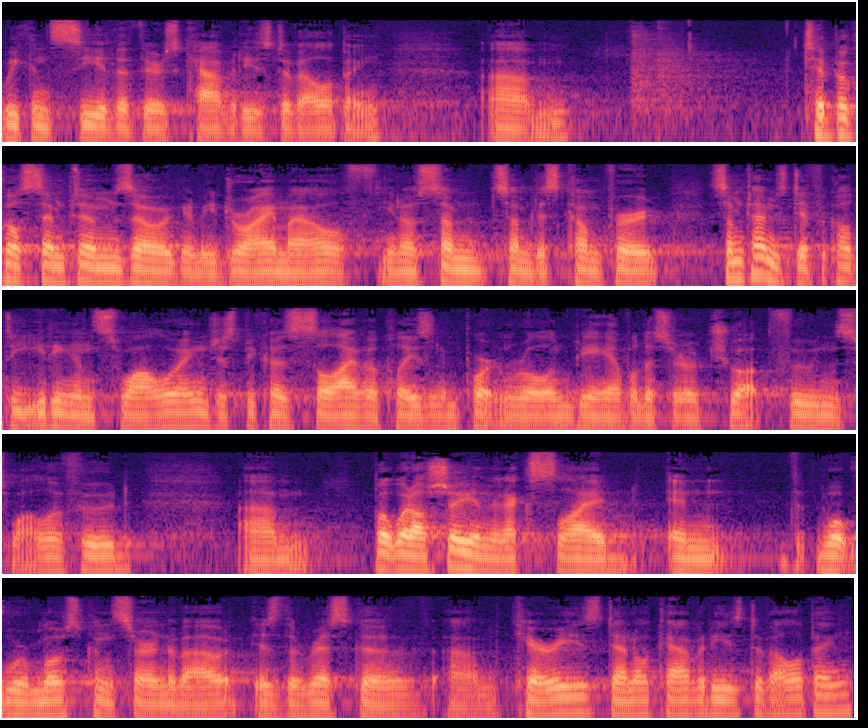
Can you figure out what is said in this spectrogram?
we can see that there's cavities developing. Um, typical symptoms are going to be dry mouth, you know, some, some discomfort, sometimes difficulty eating and swallowing, just because saliva plays an important role in being able to sort of chew up food and swallow food. Um, but what I'll show you in the next slide, and what we're most concerned about is the risk of um, caries, dental cavities developing,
